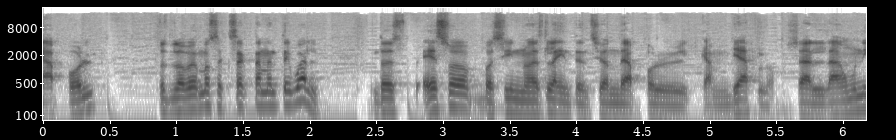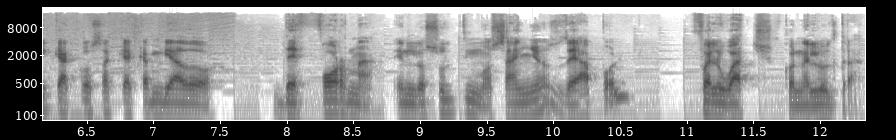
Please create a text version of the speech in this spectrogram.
Apple, pues lo vemos exactamente igual. Entonces, eso pues sí, no es la intención de Apple cambiarlo. O sea, la única cosa que ha cambiado de forma en los últimos años de Apple fue el Watch con el Ultra.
